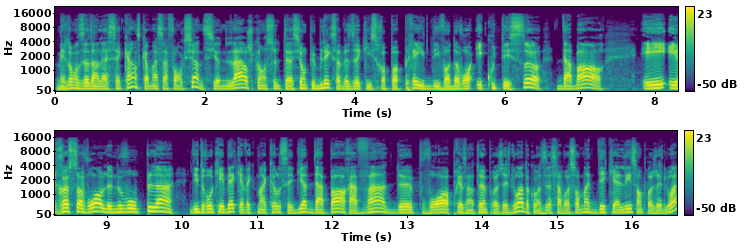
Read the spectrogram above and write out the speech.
Mais là, on disait dans la séquence comment ça fonctionne? S'il y a une large consultation publique, ça veut dire qu'il ne sera pas prêt. Il, va devoir écouter ça d'abord et, recevoir le nouveau plan d'Hydro-Québec avec Michael Sebia d'abord avant de pouvoir présenter un projet de loi. Donc, on disait ça va sûrement décaler son projet de loi.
